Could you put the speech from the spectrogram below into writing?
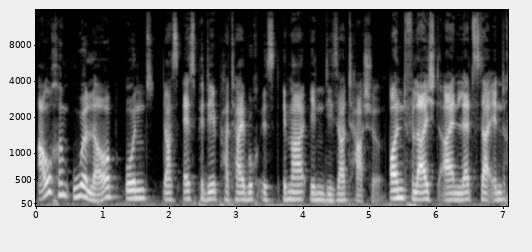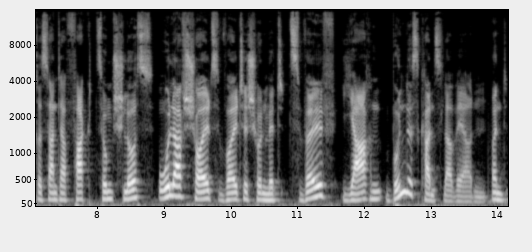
auch im Urlaub und das SPD-Parteibuch ist immer in dieser Tasche. Und vielleicht ein letzter interessanter Fakt zum Schluss. Olaf Scholz wollte schon mit zwölf Jahren Bundeskanzler werden. Und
